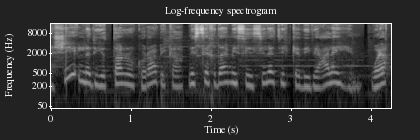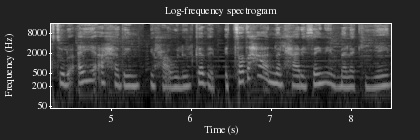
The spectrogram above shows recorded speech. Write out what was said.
الشيء الذي يضطر كرابكا لاستخدام سلسلة الكذب عليهم ويقتل أي أحد يحاول الكذب. اتضح أن الحارسين الملكيين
